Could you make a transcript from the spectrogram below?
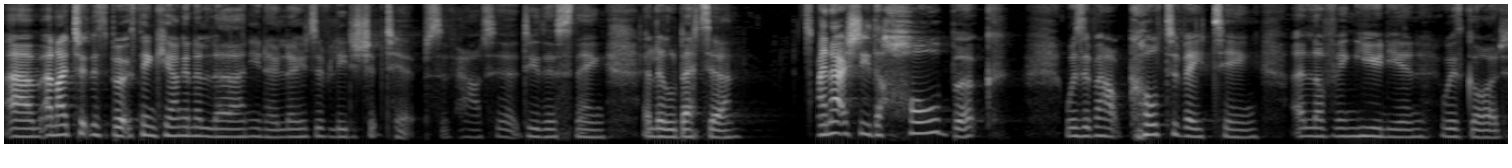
Um, and I took this book thinking I'm going to learn, you know, loads of leadership tips of how to do this thing a little better. And actually, the whole book was about cultivating a loving union with God.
